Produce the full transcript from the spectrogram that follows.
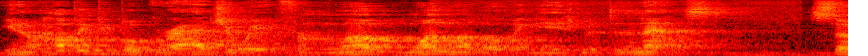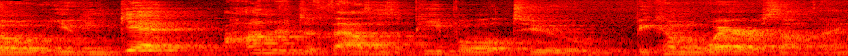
you know, helping people graduate from one level of engagement to the next. So you can get hundreds of thousands of people to become aware of something.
